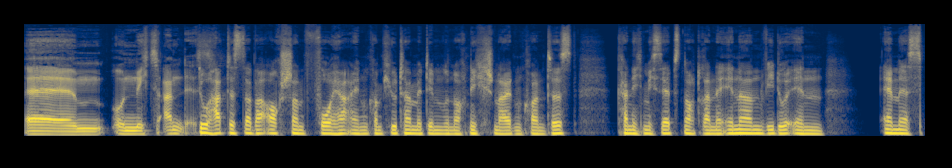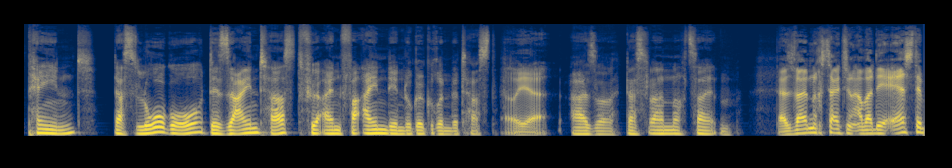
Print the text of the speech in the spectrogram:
ähm, und nichts anderes. Du hattest aber auch schon vorher einen Computer, mit dem du noch nicht schneiden konntest. Kann ich mich selbst noch dran erinnern, wie du in MS Paint das Logo designt hast für einen Verein, den du gegründet hast. Oh ja. Also, das waren noch Zeiten. Das war noch Zeiten. Aber der erste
